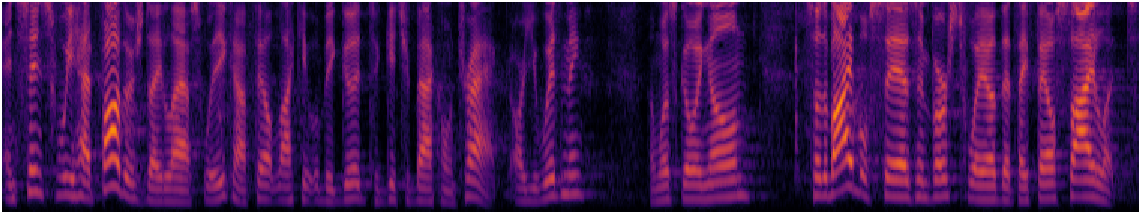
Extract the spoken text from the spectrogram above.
And since we had Father's Day last week, I felt like it would be good to get you back on track. Are you with me? and what's going on. So the Bible says in verse 12 that they fell silent.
